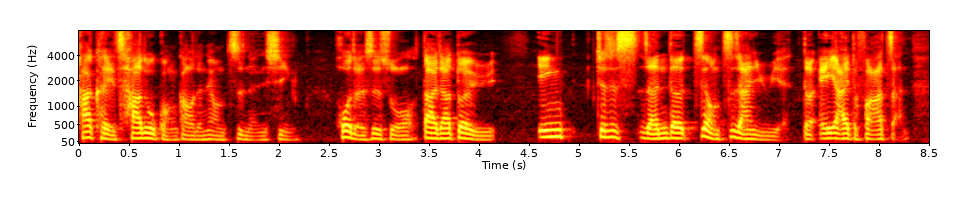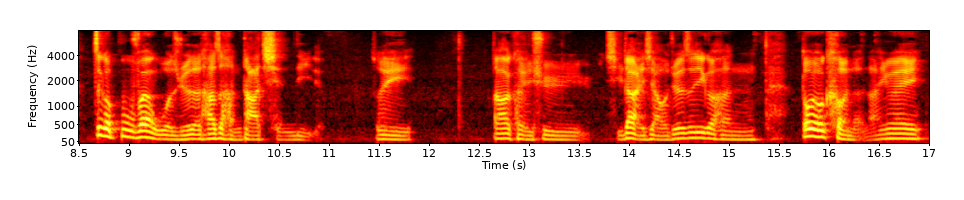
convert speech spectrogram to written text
它可以插入广告的那种智能性，或者是说大家对于音。就是人的这种自然语言的 AI 的发展，这个部分我觉得它是很大潜力的，所以大家可以去期待一下。我觉得是一个很都有可能啊，因为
